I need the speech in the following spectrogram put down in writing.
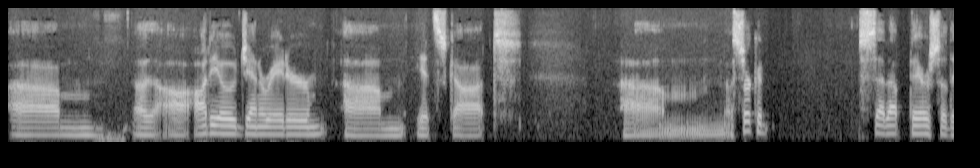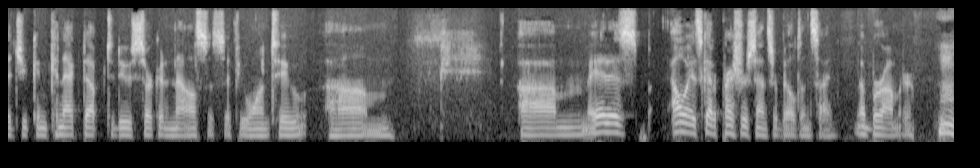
um, audio generator. Um, it's got um, a circuit set up there so that you can connect up to do circuit analysis if you want to. Um, um, it is oh, it's got a pressure sensor built inside, a barometer, hmm.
